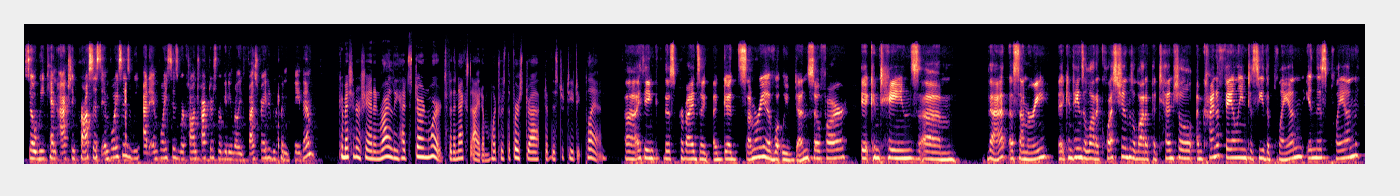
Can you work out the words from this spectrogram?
So we can actually process invoices. We had invoices where contractors were getting really frustrated. We couldn't pay them. Commissioner Shannon Riley had stern words for the next item, which was the first draft of the strategic plan. Uh, I think this provides a, a, good summary of what we've done so far. It contains um, that, a summary. It contains a lot of questions, a lot of potential. I'm kind of failing to see the plan in this plan.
